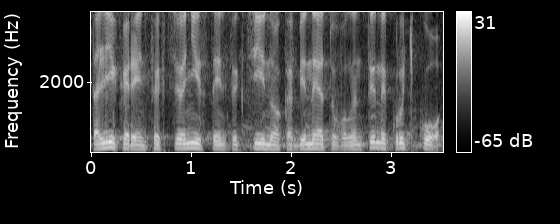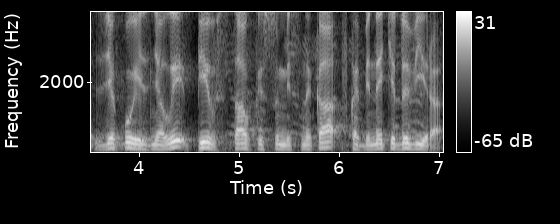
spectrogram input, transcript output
та лікаря-інфекціоніста інфекційного кабінету Валентини Крутько, з якої зняли півставки сумісника в кабінеті довіра.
